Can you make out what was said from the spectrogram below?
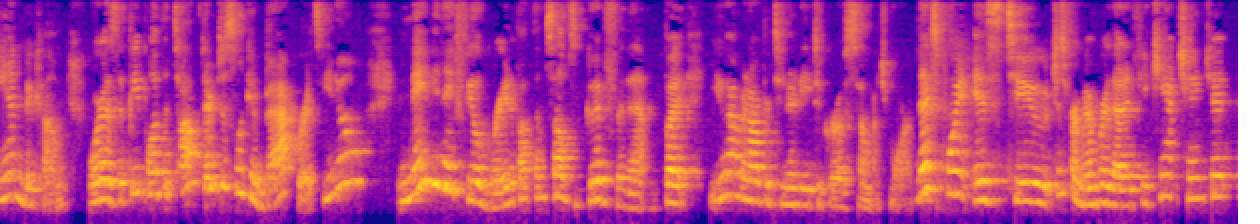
can become. Whereas the people at the top, they're just looking backwards. You know, maybe they feel great about themselves, good for them, but you have an opportunity to grow so much more. Next point is to just remember that if you can't change it,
